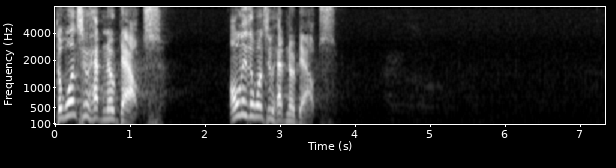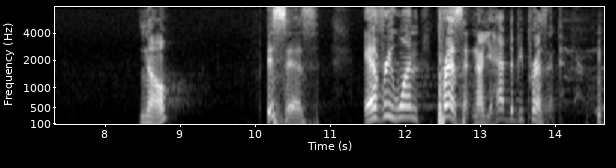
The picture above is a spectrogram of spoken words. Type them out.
the ones who had no doubts, only the ones who had no doubts. No. It says everyone present. Now, you had to be present.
